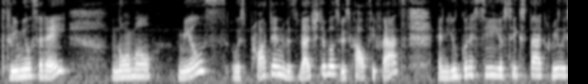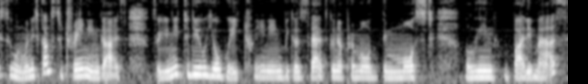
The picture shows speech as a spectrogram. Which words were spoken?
three meals a day, normal meals with protein, with vegetables, with healthy fats, and you're gonna see your six pack really soon. When it comes to training, guys, so you need to do your weight training because that's gonna promote the most lean body mass.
